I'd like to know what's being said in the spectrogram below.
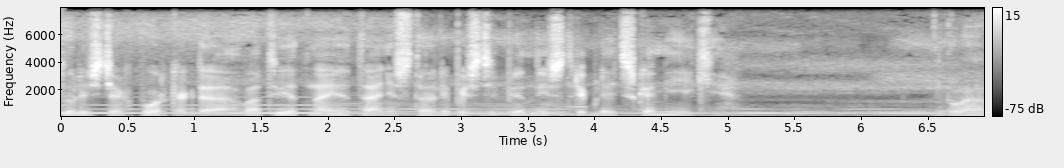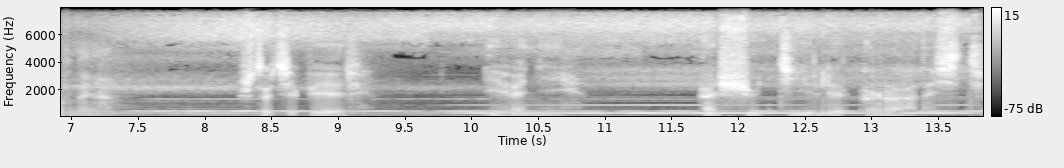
То ли с тех пор, когда в ответ на это они стали постепенно истреблять скамейки. Главное, что теперь и они ощутили радость.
